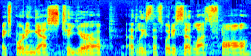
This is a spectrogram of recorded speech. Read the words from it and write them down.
exporting gas to Europe. At least that's what he said last fall.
